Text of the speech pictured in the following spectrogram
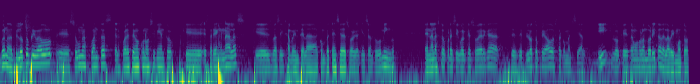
Bueno, de piloto privado eh, son unas cuantas de las cuales tengo conocimiento que estarían en Alas, que es básicamente la competencia de Soerga aquí en Santo Domingo. En Alas te ofrece igual que Soerga, desde piloto privado hasta comercial. Y lo que estamos hablando ahorita de la bimotor.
